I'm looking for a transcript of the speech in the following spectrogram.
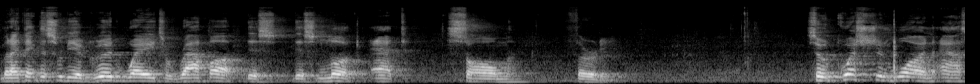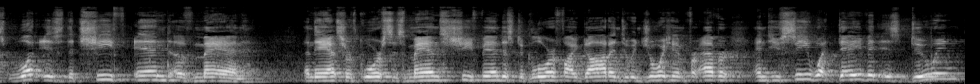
But I think this would be a good way to wrap up this, this look at Psalm 30. So, question one asks, What is the chief end of man? And the answer, of course, is man's chief end is to glorify God and to enjoy Him forever. And you see what David is doing?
